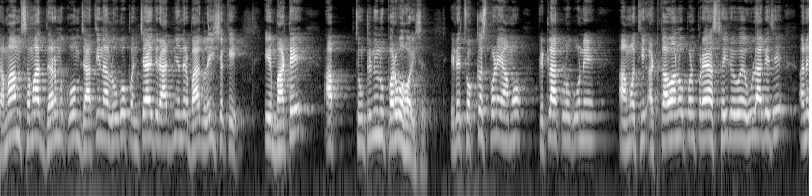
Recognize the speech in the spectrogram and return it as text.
તમામ સમાજ, ધર્મ, કોમ, જાતિના લોકો પંચાયત રાજની અંદર ભાગ લઈ શકે એ માટે આ ચૂંટણીનું પર્વ હોય છે. એટલે ચોક્કસપણે આમાં કેટલાક લોકોને આમાંથી અટકાવવાનો પણ પ્રયાસ થઈ રહ્યો હોય એવું લાગે છે અને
